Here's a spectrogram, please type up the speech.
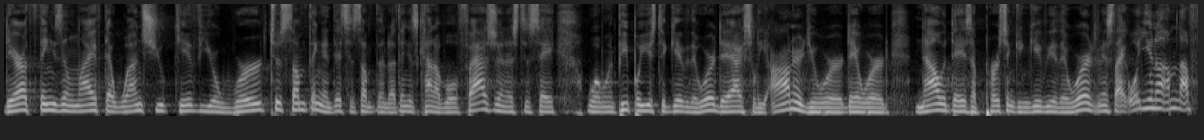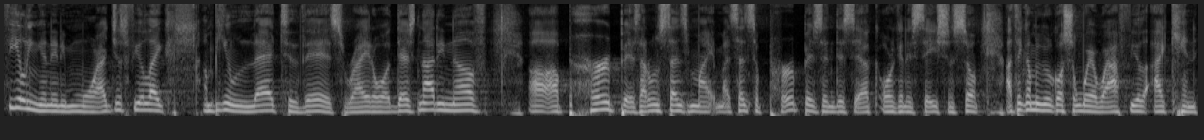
There are things in life that once you give your word to something, and this is something I think is kind of old fashioned, is to say, well, when people used to give their word, they actually honored your word, their word. Nowadays, a person can give you their word, and it's like, well, you know, I'm not feeling it anymore. I just feel like I'm being led to this, right? Or there's not enough uh, purpose. I don't sense my, my sense of purpose in this uh, organization. So I think I'm to go somewhere where I feel I can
